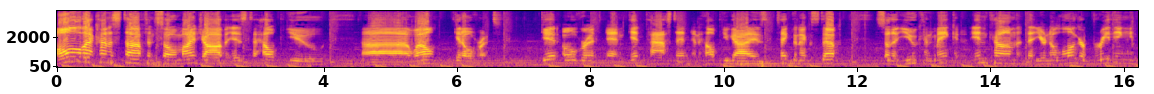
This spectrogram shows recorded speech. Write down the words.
all that kind of stuff. And so, my job is to help you, uh, well, get over it. Get over it and get past it and help you guys take the next step so that you can make income that you're no longer breathing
